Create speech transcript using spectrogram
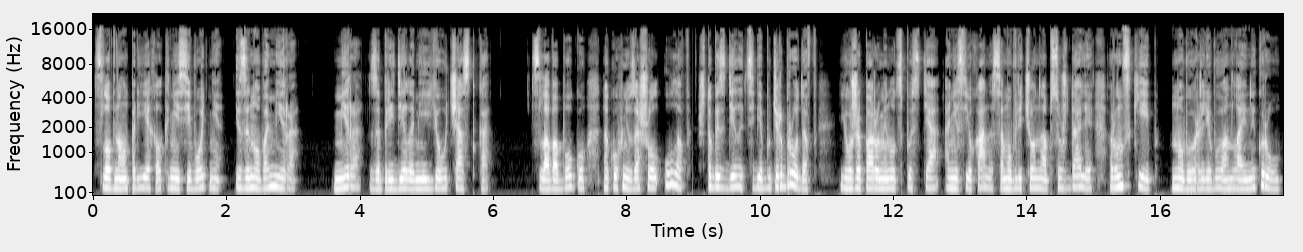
словно он приехал к ней сегодня из иного мира, мира за пределами ее участка. Слава богу, на кухню зашел Улов, чтобы сделать себе бутербродов, и уже пару минут спустя они с Юханесом увлеченно обсуждали «Рунскейп», новую ролевую онлайн-игру.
